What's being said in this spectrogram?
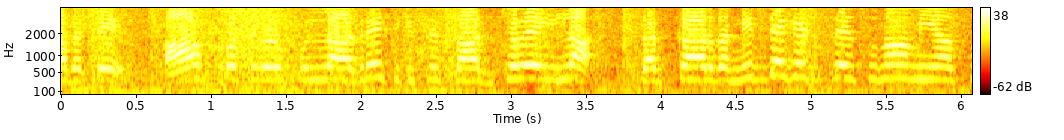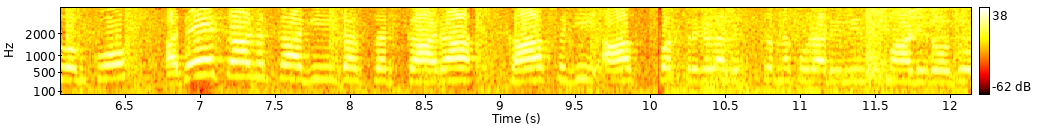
ಆಗತ್ತೆ. ಆಸ್ಪತ್ರೆಗಳು ಫುಲ್ ಆದ್ರೆ ಚಿಕಿತ್ಸೆ ಸಾಧ್ಯವೇ ಇಲ್ಲ. ಸರ್ಕಾರದ ನಿದ್ದೆಗೆಡಿಸಿದೆ ಸುನಾಮಿಯ ಸೋಂಕು. ಅದೇ ಕಾರಣಕ್ಕಾಗಿ ಈಗ ಸರ್ಕಾರ ಖಾಸಗಿ ಆಸ್ಪತ್ರೆಗಳ ಲಿಸ್ಟ್ ಅನ್ನು ಕೂಡ ರಿಲೀಸ್ ಮಾಡಿರೋದು.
